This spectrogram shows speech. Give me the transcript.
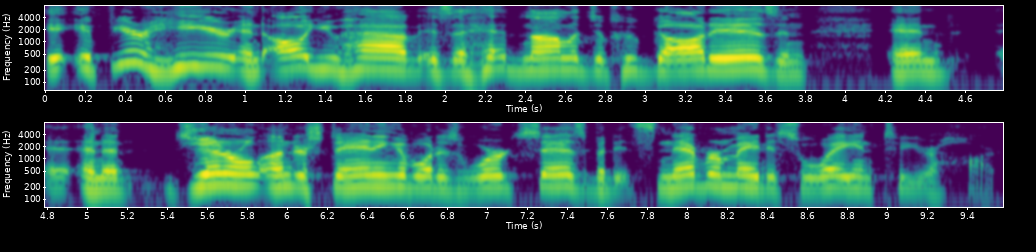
if you're here and all you have is a head knowledge of who God is and, and, and a general understanding of what His Word says, but it's never made its way into your heart,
